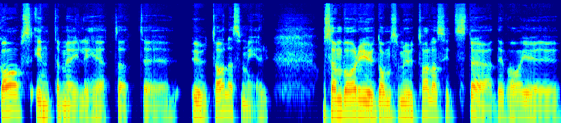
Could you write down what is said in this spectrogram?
gavs inte möjlighet att eh, uttala sig mer. Och sen var det ju de som uttalade sitt stöd, det var ju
